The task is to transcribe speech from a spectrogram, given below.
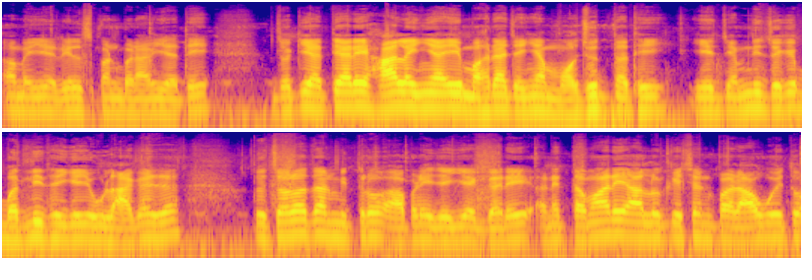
અમે એ રીલ્સ પણ બનાવી હતી. જો કે અત્યારે હાલ અહીંયા એ મહારાજ અહીંયા મોજૂદ નથી. એ જેમની જગ્યાએ બદલી થઈ ગઈ એવું લાગે છે. તો ચલો તાર મિત્રો, આપણે જઈએ ઘરે અને તમારે આ લોકેશન પર આવવું હોય તો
